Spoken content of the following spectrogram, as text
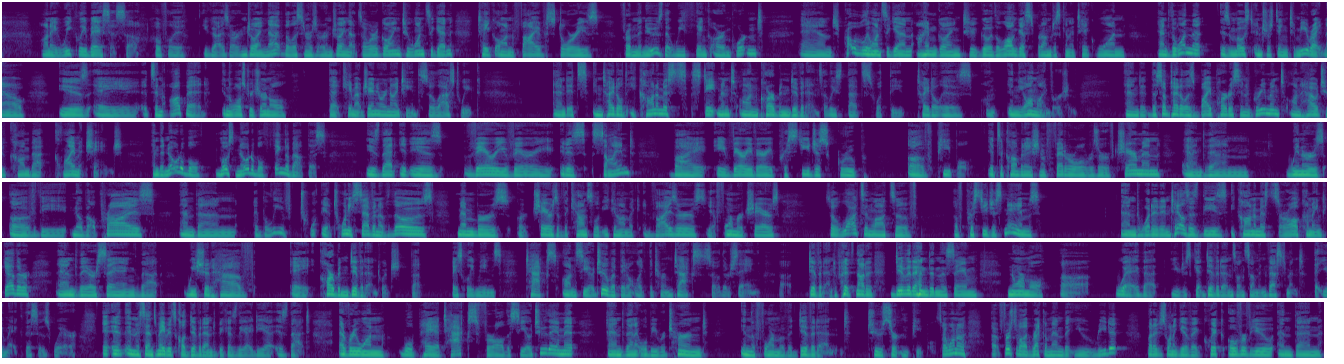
on a weekly basis. So hopefully you guys are enjoying that. The listeners are enjoying that. So we're going to once again take on five stories from the news that we think are important. And probably once again, I'm going to go the longest, but I'm just going to take one. And the one that is most interesting to me right now is a it's an op-ed in the Wall Street Journal that came out January 19th, so last week, and it's entitled Economist's Statement on Carbon Dividends. At least that's what the title is on, in the online version. And the subtitle is Bipartisan Agreement on How to Combat Climate Change. And the notable, most notable thing about this is that it is very, very, it is signed by a very, very prestigious group of people. It's a combination of Federal Reserve chairmen and then winners of the Nobel Prize, and then I believe 20, yeah, 27 of those members or chairs of the Council of Economic Advisors, yeah, former chairs. So lots and lots of of prestigious names. And what it entails is these economists are all coming together and they are saying that we should have a carbon dividend, which that basically means tax on CO2, but they don't like the term tax. So they're saying uh, dividend, but it's not a dividend in the same normal uh, way that you just get dividends on some investment that you make. This is where, in, in, a sense, maybe it's called dividend because the idea is that everyone will pay a tax for all the CO2 they emit, and then it will be returned in the form of a dividend to certain people. So I want to, uh, first of all, I'd recommend that you read it but I just want to give a quick overview and then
